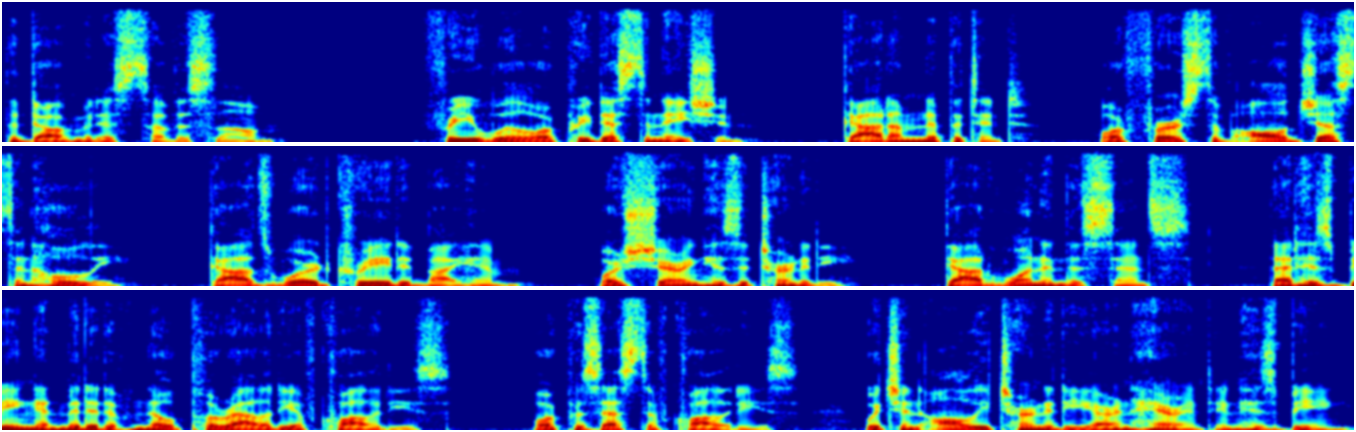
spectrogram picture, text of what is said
the dogmatists of Islam. Free will or predestination, God omnipotent, or first of all just and holy, God's word created by him, or sharing his eternity, God one in this sense, that his being admitted of no plurality of qualities, or possessed of qualities, which in all eternity are inherent in his being,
